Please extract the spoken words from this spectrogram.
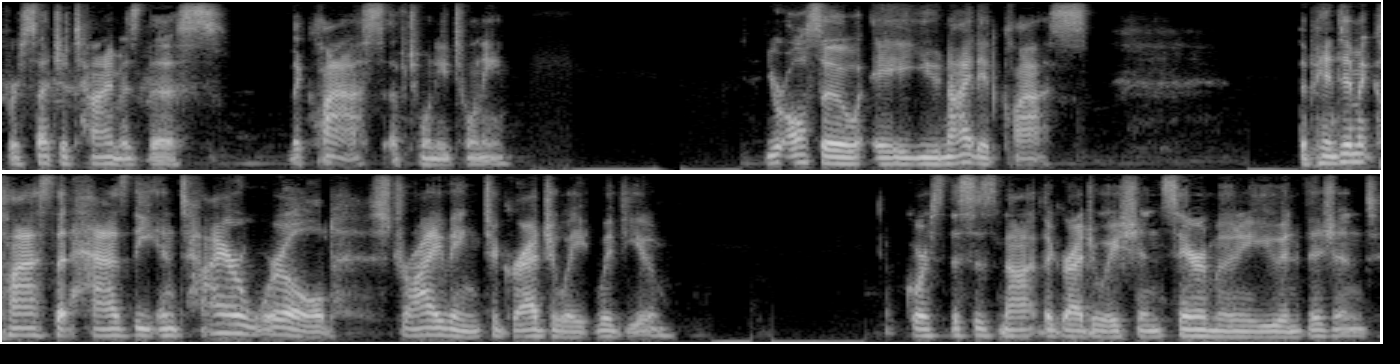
for such a time as this, the class of 2020. You're also a united class, the pandemic class that has the entire world striving to graduate with you. Of course, this is not the graduation ceremony you envisioned.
